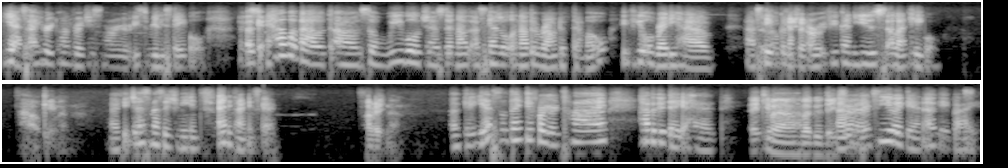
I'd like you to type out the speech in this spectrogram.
Yes, I heard Converge is, more, is really stable. Okay, how about, uh, so we will just another, schedule another round of demo if you already have a stable Okay. connection or if you can use a LAN cable. Ah, Okay, ma'am. Okay, just message me in, anytime in Skype. All right, ma'am. Okay, yes, so thank you for your time. Have a good day ahead. Thank you, ma'am. Have a good day. All too, right, see you again. Okay, bye.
